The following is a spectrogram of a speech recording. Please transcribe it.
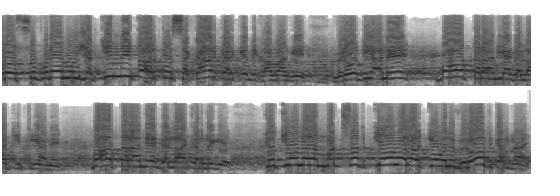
ਔਰ ਉਸ ਸੁਪਨੇ ਨੂੰ ਯਕੀਨੀ ਤੌਰ ਤੇ ਸਾਕਾਰ ਕਰਕੇ ਦਿਖਾਵਾਂਗੇ। ਵਿਰੋਧੀਆਂ ਨੇ ਬਹੁਤ ਤਰ੍ਹਾਂ ਦੀਆਂ ਗੱਲਾਂ ਕੀਤੀਆਂ ਨੇ, ਬਹੁਤ ਤਰ੍ਹਾਂ ਦੀਆਂ ਗੱਲਾਂ ਕਰਨਗੇ, ਕਿਉਂਕਿ ਉਹਨਾਂ ਦਾ ਮਕਸਦ ਕੇਵਲ ਔਰ ਕੇਵਲ ਵਿਰੋਧ ਕਰਨਾ ਹੈ।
